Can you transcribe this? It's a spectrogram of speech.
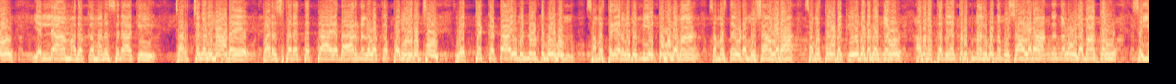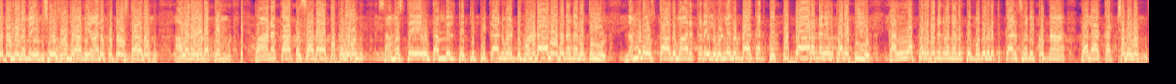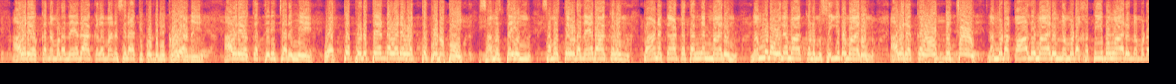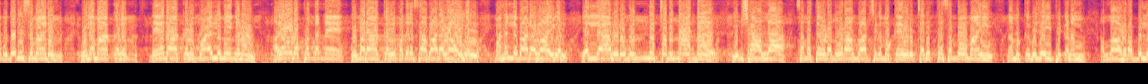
എല്ലാം അതൊക്കെ മനസ്സിലാക്കി ചർച്ചകളിലൂടെ പരസ്പര തെറ്റായ ധാരണകളൊക്കെ പരിഹരിച്ച് ഒറ്റക്കെട്ടായി മുന്നോട്ട് പോകും. സമസ്ത കേരള ജമ്മിയത്തുലമ സമസ്തയുടെ മുഷാവറ സമസ്തയുടെ കീഴ്ഘടകങ്ങൾ അതിനൊക്കെ നേതൃത്വം നൽകുന്ന മുഷാവറ അംഗങ്ങൾ ഉലമാക്കൽ സയ്യദുൽ ഉലമയും ഷെയ്ഖുൽ ജാമി ആലുക്കുട്ടി ഉസ്താദും അവരോടൊപ്പം പാണക്കാട്ട് സാധാത്തുക്കളെയും സമസ്തയെയും തമ്മിൽ തെറ്റിപ്പിക്കാൻ വേണ്ടി ഗൂഢാലോചന നടത്തി നമ്മുടെ ഉസ്താദുമാർക്കിടയിൽ വിള്ളലുണ്ടാക്കാൻ തെറ്റിദ്ധാരണകൾ പരത്തി കള്ളപ്രവചനങ്ങൾ നടത്തി മുതലെടുക്കാൻ ശ്രമിക്കുന്ന പല കക്ഷികളും അവരെയൊക്കെ നമ്മുടെ നേതാക്കൾ മനസ്സിലാക്കിക്കൊണ്ടിരിക്കുകയാണ്. അവരെയൊക്കെ തിരിച്ചറിഞ്ഞ് ഒറ്റപ്പെടുത്തേണ്ടവരെ ഒറ്റപ്പെടുത്തി. സമസ്തയും സമസ്തയുടെ നേതാക്കളും പാണക്കാട്ട് തങ്ങന്മാരും നമ്മുടെ ഉലമാക്കളും സയ്യിദുമാരും അവരൊക്കെ ഒന്നിച്ച് നമ്മുടെ കാലിമാരും നമ്മുടെ ഖത്തീബുമാരും നമ്മുടെ മുദരിസുമാരും ഉലമാക്കളും നേതാക്കളും വാല്യമീങ്ങളും അതോടൊപ്പം തന്നെ ഉമറാക്കൾ മദ്രസ ഭാരവാഹികൾ മഹല്ല് ഭാരവാഹികൾ എല്ലാവരും ഒന്നിച്ചു നിന്നുകൊണ്ട് ഇൻഷാല്ല സമസ്തയുടെ നൂറാം വാർഷികമൊക്കെ ഒരു ചരിത്ര സംഭവമായി നമുക്ക് വിജയിപ്പിക്കണം. അള്ളാഹു റബുൽ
